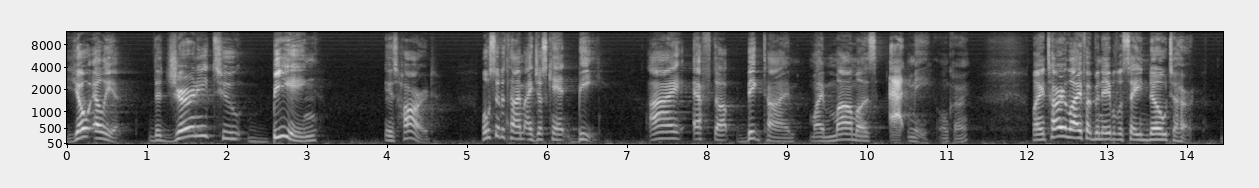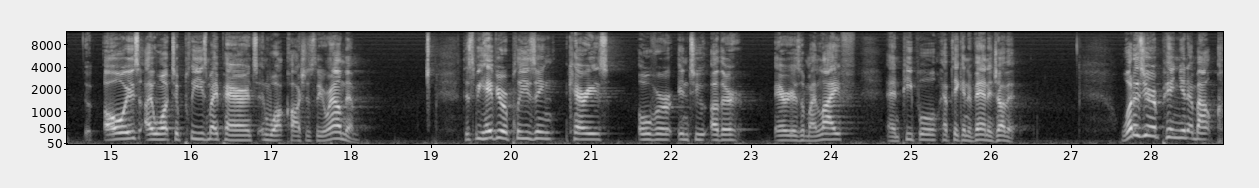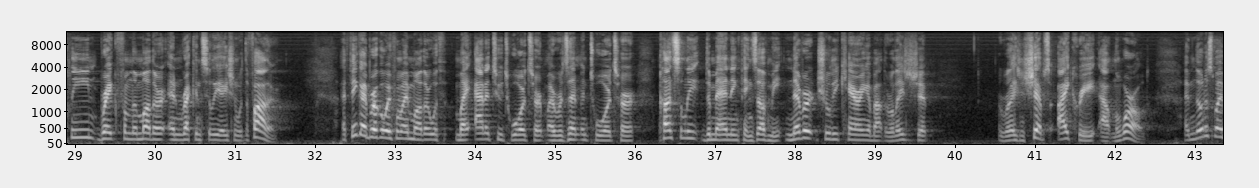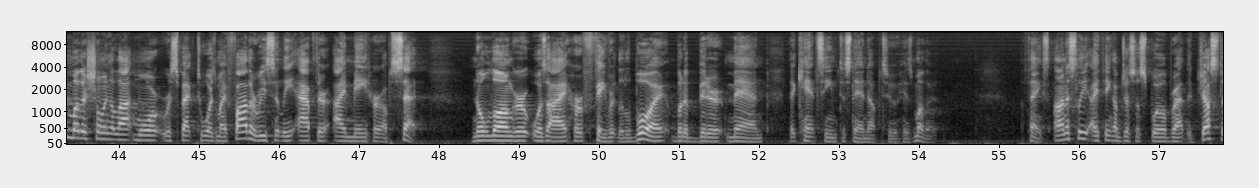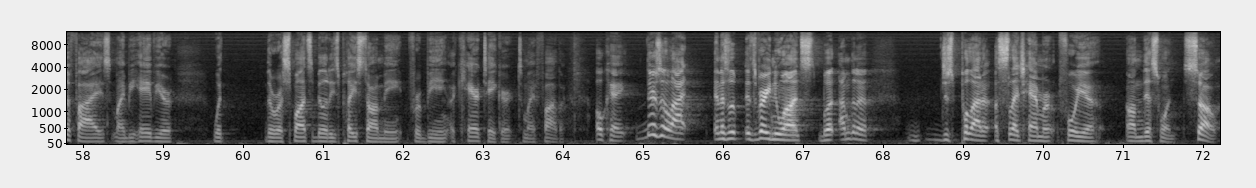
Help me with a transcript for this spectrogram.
Yo, Elliot, the journey to being is hard. Most of the time, I just can't be. I effed up big time. My mama's at me, okay? My entire life, I've been able to say no to her. Always, I want to please my parents and walk cautiously around them. This behavior of pleasing carries over into other areas of my life, and people have taken advantage of it. What is your opinion about clean break from the mother and reconciliation with the father? I think I broke away from my mother with my attitude towards her, my resentment towards her, constantly demanding things of me, never truly caring about the relationship relationships I create out in the world. I've noticed my mother showing a lot more respect towards my father recently after I made her upset. No longer was I her favorite little boy, but a bitter man that can't seem to stand up to his mother. Thanks. Honestly, I think I'm just a spoiled brat that justifies my behavior with the responsibilities placed on me for being a caretaker to my father. Okay, there's a lot, and it's, it's very nuanced, but I'm going to just pull out a, a sledgehammer for you on this one. So,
